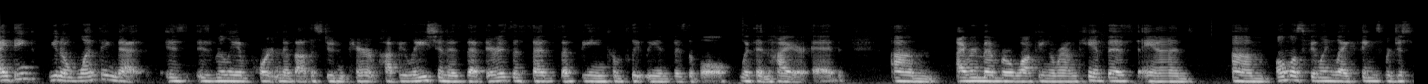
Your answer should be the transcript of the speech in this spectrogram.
I think you know one thing that is is really important about the student parent population is that there is a sense of being completely invisible within higher ed um, I remember walking around campus and um, almost feeling like things were just,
